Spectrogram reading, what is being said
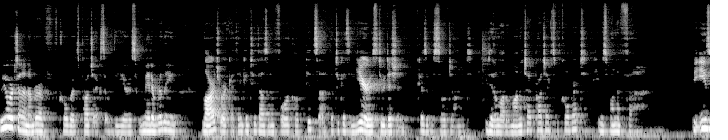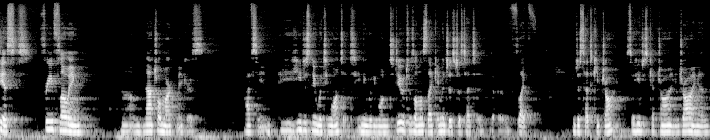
We worked on a number of Colbert's projects over the years. We made a really large work, I think, in 2004 called Pizza that took us years to edition because it was so giant. We did a lot of monotype projects with Colbert. He was one of uh, the easiest, free flowing, um, natural mark makers I've seen. He, he just knew what he wanted. He knew what he wanted to do. It was almost like images just had to, uh, like, he just had to keep drawing. So he just kept drawing and drawing. And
